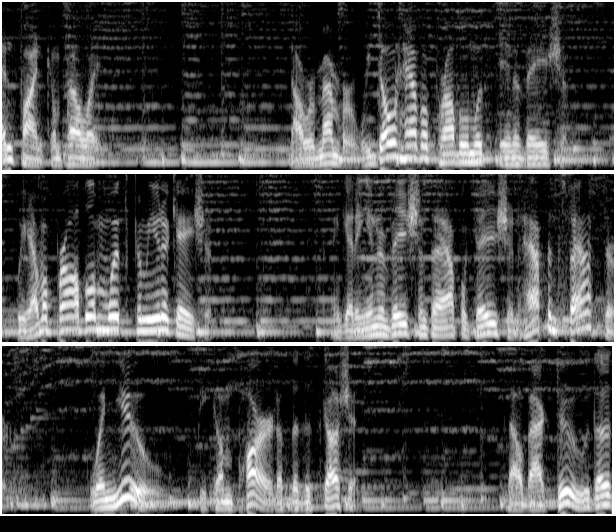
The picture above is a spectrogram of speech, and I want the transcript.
and find compelling. Now remember, we don't have a problem with innovation. We have a problem with communication. And getting innovation to application happens faster when you become part of the discussion. Now back to the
